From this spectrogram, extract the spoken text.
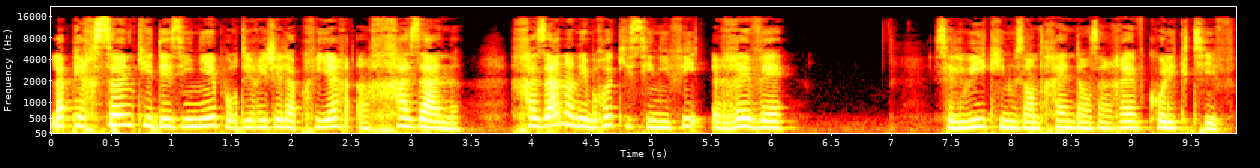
la personne qui est désignée pour diriger la prière un chazan. Chazan en hébreu qui signifie rêver. C'est lui qui nous entraîne dans un rêve collectif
